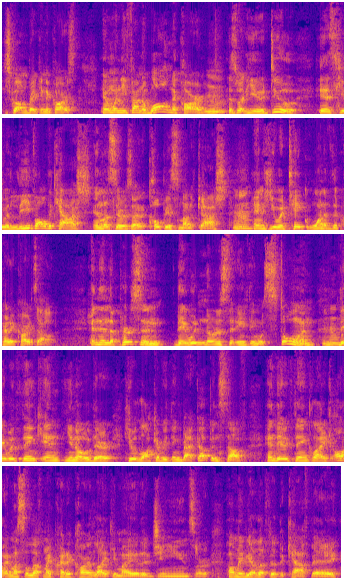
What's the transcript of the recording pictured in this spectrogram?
Just go out and break into cars. And when he found a wallet in a car, Mm. that's what he would do: is he would leave all the cash, unless there was a copious amount of cash, Mm-hmm. and he would take one of the credit cards out. And then the person, they wouldn't notice that anything was stolen. Mm-hmm. They would think, and you know, there he would lock everything back up and stuff. And they would think like, oh, I must have left my credit card like in my other jeans, or oh, maybe I left it at the cafe.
